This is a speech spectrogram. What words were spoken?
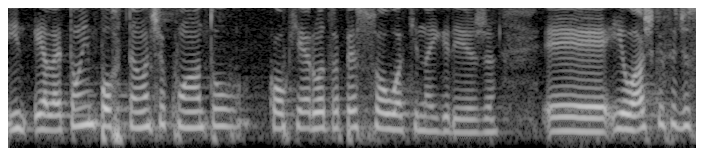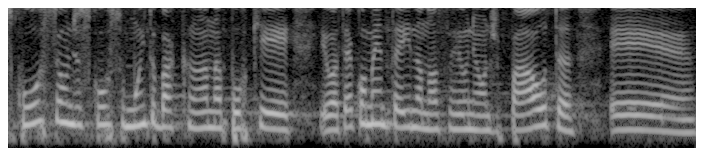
E ela é tão importante quanto qualquer outra pessoa aqui na igreja. É, e eu acho que esse discurso é um discurso muito bacana, porque eu até comentei na nossa reunião de pauta, é,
